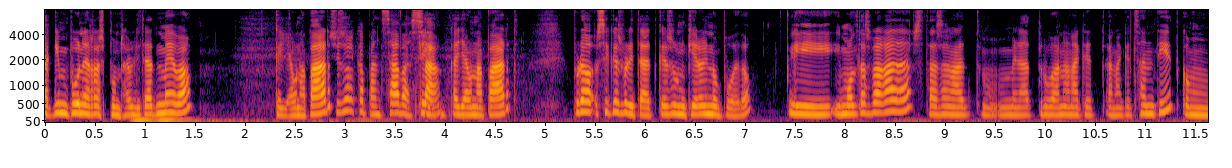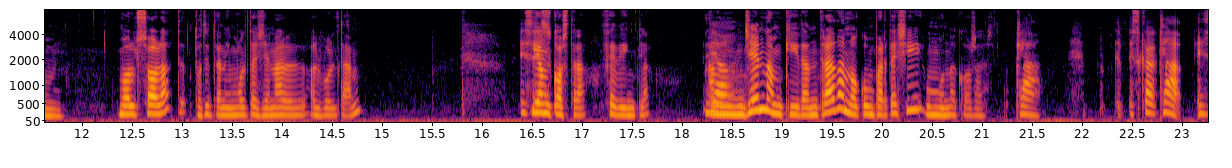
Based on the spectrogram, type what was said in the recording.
a quin punt és responsabilitat meva, que hi ha una part, Això és el que pensava, sí. clar, que hi ha una part, però sí que és veritat que és un quiero i no puedo. I, i moltes vegades t'has anat, m'he anat trobant en aquest, en aquest sentit com molt sola, tot i tenir molta gent al, al voltant. És, I em costa fer vincle. Ja. Amb gent amb qui d'entrada no comparteixi un munt de coses. clar. És que, clar, és,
